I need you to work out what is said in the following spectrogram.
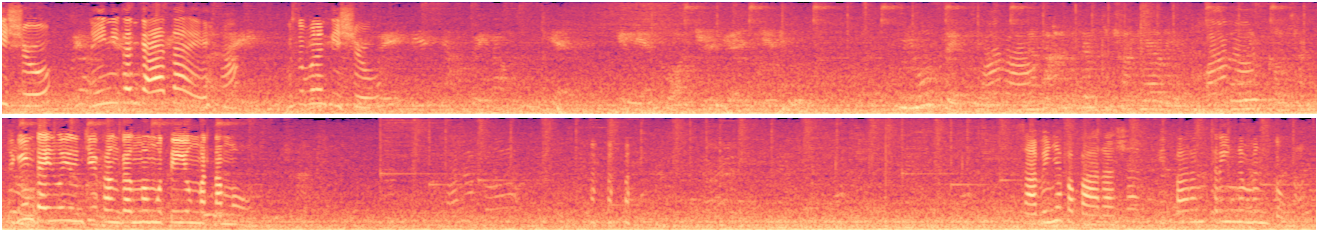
tissue? Nainitan ka ata eh. Ha? Gusto mo ng tissue? Sige, hintayin mo yung jeep hanggang mamuti yung mata mo. Sabi niya papara siya. Eh, parang train naman to.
